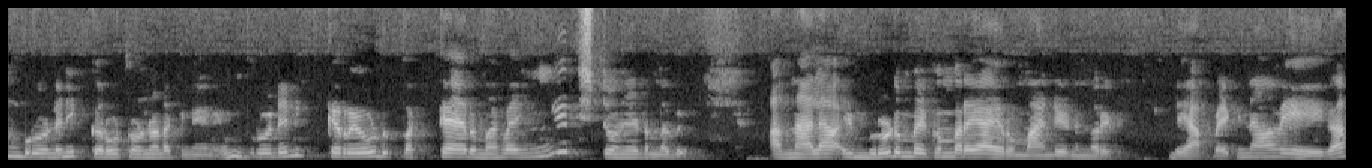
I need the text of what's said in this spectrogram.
ഉമ്പ്രൂന്റെ നിക്കർ ഇട്ടുകൊണ്ട് നടക്കുന്നതാണ് ഉമ്പ്രൂന്റെ നിക്കർ ഉടുപ്പൊക്കെ അയറുമ്മ ഭയങ്കര ഇഷ്ടമാണ് ഇടുന്നത്. എന്നാൽ ആ ഇമ്പ്രൂവ് ഇടുമ്പോഴേക്കും പറയാം അയറുമ്മാന്റെ ഇടുന്നറിയും ദേ അപ്പോഴേക്കും ഞാൻ വേഗം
